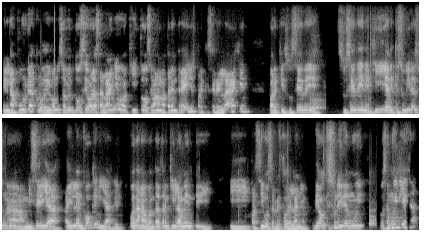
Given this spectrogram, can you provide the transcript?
en la purga, como de vamos a ver 12 horas al año, aquí todos se van a matar entre ellos para que se relajen, para que sucede, sucede energía, de que su vida es una miseria, ahí la enfoquen y ya eh, puedan aguantar tranquilamente y, pasivos el resto del año. Digamos que es una idea muy, o sea, muy vieja,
